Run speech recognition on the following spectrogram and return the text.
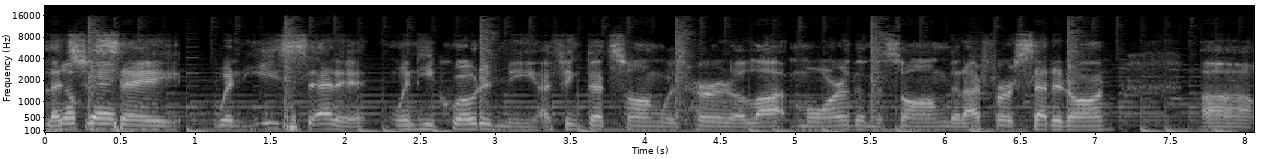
let's okay. just say when he said it, when he quoted me, I think that song was heard a lot more than the song that I first said it on, uh,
